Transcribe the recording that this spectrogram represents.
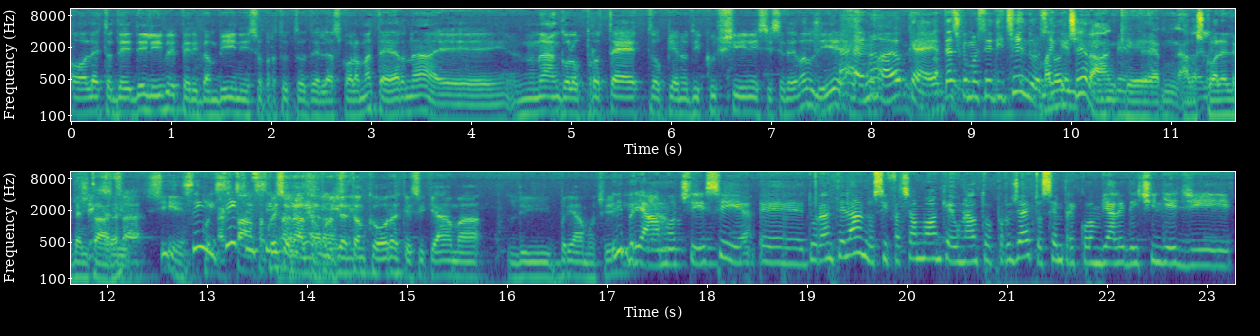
Ho letto dei, dei libri per i bambini, soprattutto della scuola materna, e in un angolo protetto, pieno di cuscini, si sedevano lì. E Eh no, è ok, adesso che me lo stai dicendo lo Ma sai non che c'era anche mm, alla scuola elementare? Sì. Sì, sì, sì, sì, Questo è un sì. altro Sì. progetto ancora che si chiama Libriamoci. Libriamoci, sì, eh, durante l'anno sì, facciamo anche un altro progetto sempre con Viale dei Ciliegi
